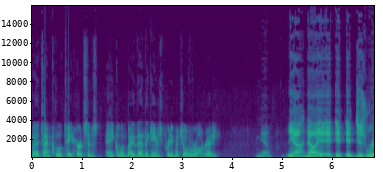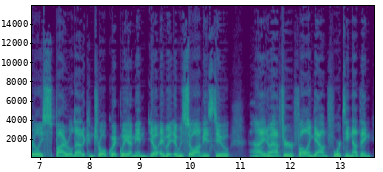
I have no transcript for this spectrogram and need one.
by the time Khalil Tate hurts his ankle, and by then the game is pretty much over already. Yeah. Yeah, no, it, it it just really spiraled out of control quickly. I mean, you know, it, it was so obvious too. Uh, you know, after falling down fourteen nothing,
